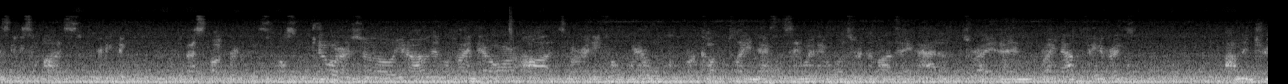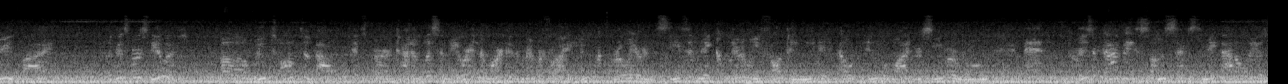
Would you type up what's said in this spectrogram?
guys give me some odds. Where do you think the best spot for is also? Sure. So, you know, I was able to find there are odds already for where will Cooper Kupp play next, the same way there was for Davante Adams, right? And right now, the favorites, I'm intrigued by the Pittsburgh Steelers. Uh, we talked about Pittsburgh. Kind of, listen, they were in the market, remember, for Aiyuk earlier in the season. They clearly thought they needed help in the wide receiver room. And the reason that makes some sense to me, not only is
